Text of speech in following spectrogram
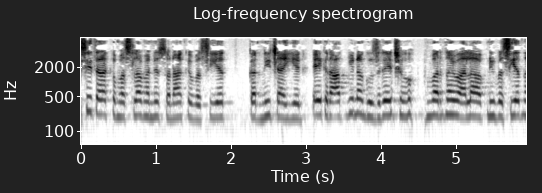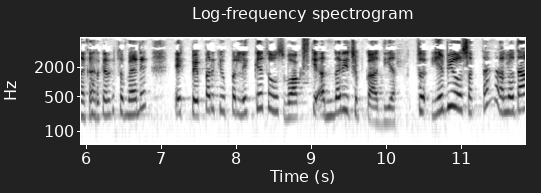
اسی طرح کا مسئلہ میں نے سنا کہ وسیعت کرنی چاہیے ایک رات بھی نہ گزرے جو مرنے والا اپنی وسیعت نہ کر کر تو میں نے ایک پیپر کے اوپر لکھ کے تو اس باکس کے اندر ہی چپکا دیا تو یہ بھی ہو سکتا ہے الوداع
